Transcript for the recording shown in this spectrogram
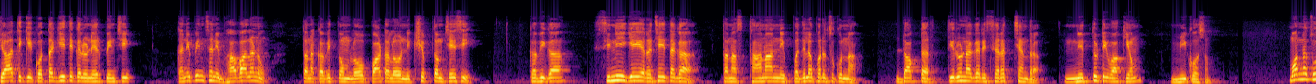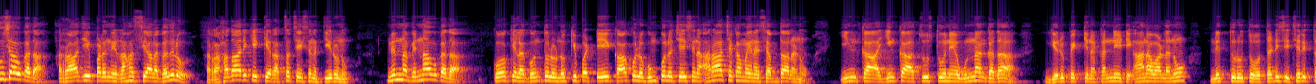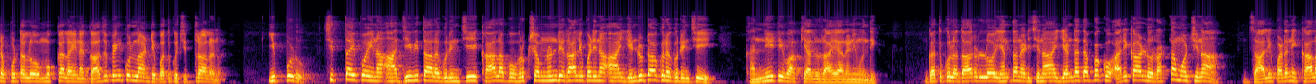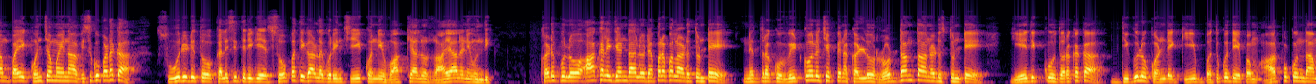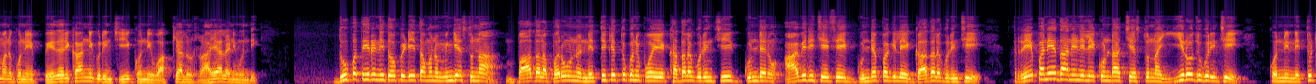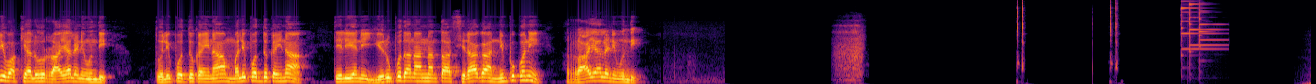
జాతికి కొత్త గీతికలు నేర్పించి కనిపించని భావాలను తన కవిత్వంలో పాటలో నిక్షిప్తం చేసి కవిగా సినీ గేయ రచయితగా తన స్థానాన్ని పదిలపరుచుకున్న డాక్టర్ తిరునగరి శరత్చంద్ర నెత్తుటి వాక్యం మీకోసం. మొన్న చూశావు కదా రాజీ పడని రహస్యాల గదులు రహదారికెక్కి రచ్చ చేసిన తీరును. నిన్న విన్నావు కదా కోకిల గొంతులు నొక్కిపట్టి కాకుల గుంపులు చేసిన అరాచకమైన శబ్దాలను ఇంకా ఇంకా చూస్తూనే ఉన్నాం కదా. ఎరుపెక్కిన కన్నీటి ఆనవాళ్ళను నెత్తురుతో తడిసి చరిత్ర పుటలో ముక్కలైన గాజు పెంకుల్లాంటి బతుకు చిత్రాలను. ఇప్పుడు చిత్తైపోయిన ఆ జీవితాల గురించి కాలపు వృక్షం నుండి రాలిపడిన ఆ ఎండుటాకుల గురించి కన్నీటి వాక్యాలు రాయాలని ఉంది. గతుకుల దారుల్లో ఎంత నడిచినా ఎండ దెబ్బకు అరికాళ్ళు రక్తమోడ్చినా జాలిపడని కాలంపై కొంచెమైనా విసుగుపడక సూర్యుడితో కలిసి తిరిగే సోపతిగాళ్ళ గురించి కొన్ని వాక్యాలు రాయాలని ఉంది. కడుపులో ఆకలి జెండాలు రెపరెపలాడుతుంటే నిద్రకు వీడ్కోలు చెప్పిన కళ్ళు రోడ్డంతా నడుస్తుంటే ఏ దిక్కు దొరకక దిగులు కొండెక్కి బతుకు దీపం ఆర్పుకుందామనుకునే పేదరికాన్ని గురించి కొన్ని వాక్యాలు రాయాలని ఉంది. దూపతీరని దోపిడీ తమను మింగేస్తున్న బాధల బరువును నెత్తికెత్తుకుని పోయే కథల గురించి గుండెను ఆవిరి చేసే గుండె పగిలే గాథల గురించి రేపనే దానిని లేకుండా చేస్తున్న ఈ రోజు గురించి కొన్ని నెత్తుటి వాక్యాలు రాయాలని ఉంది. తొలిపొద్దుకైనా మలిపొద్దుకైనా తెలియని ఎరుపుదనాన్నంతా సిరాగా నింపుకొని రాయాలని ఉంది.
